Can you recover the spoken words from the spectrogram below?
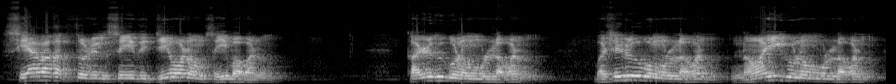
சேவகத் தொழில் செய்து ஜீவனம் செய்பவன். கழுகு குணம் உள்ளவன் பஷிரூபம் உள்ளவன் நாய் குணம் உள்ளவன்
